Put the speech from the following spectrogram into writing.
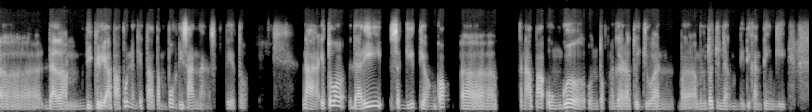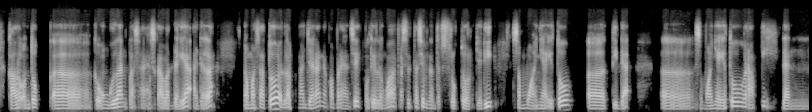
Eh, dalam degree apa pun yang kita tempuh di sana seperti itu. Nah itu dari segi Tiongkok uh, kenapa unggul untuk negara tujuan menuntut jenjang pendidikan tinggi. Kalau untuk keunggulan kelas HSK Wardaya adalah nomor satu adalah pengajaran yang komprehensif, multilingual, fasilitatif dan terstruktur. Jadi semuanya itu tidak semuanya itu rapih dan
